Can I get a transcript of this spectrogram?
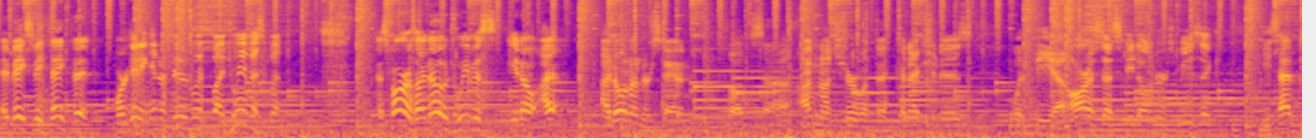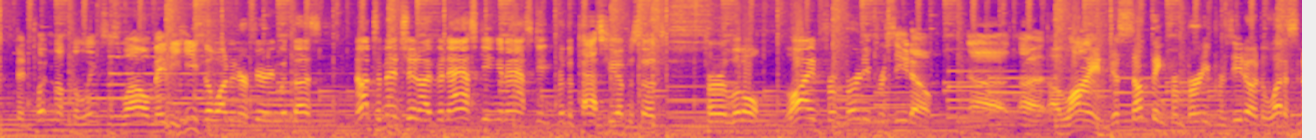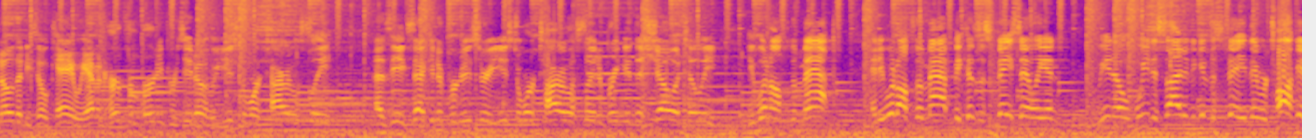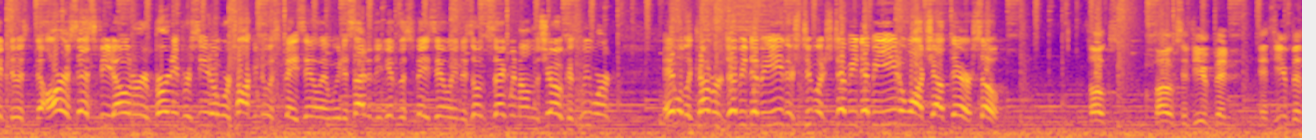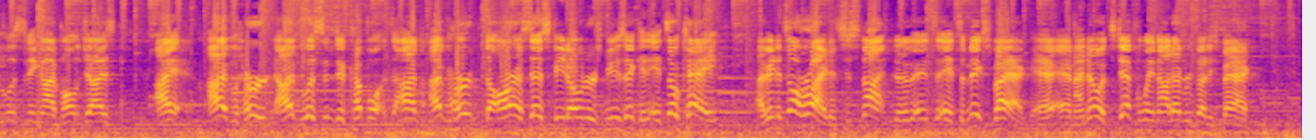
it makes me think that we're getting interfered with by Dweebus. But as far as I know, Dweebus, you know, I I don't understand, folks. Uh, I'm not sure what the connection is with the uh, RSS feed owner's music. He's had been putting up the links as well. Maybe he's the one interfering with us. Not to mention, I've been asking and asking for the past few episodes for a little line from Bernie Presido. Uh, uh, a line, just something from Bernie Presido to let us know that he's okay. We haven't heard from Bernie Presido, who used to work tirelessly as the executive producer. He used to work tirelessly to bring you this show until he, he went off the map. And he went off the map because of Space Alien you know, we decided to give the space. They were talking to us, the RSS feed owner and Bernie Presido were talking to a space alien. We decided to give the space alien his own segment on the show because we weren't able to cover WWE. There's too much WWE to watch out there. So, folks, folks, if you've been if you've been listening, I apologize. I I've heard I've listened to a couple. I've I've heard the RSS feed owner's music. And it's okay. I mean, it's all right. It's just not. It's it's a mixed bag, and I know it's definitely not everybody's bag.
